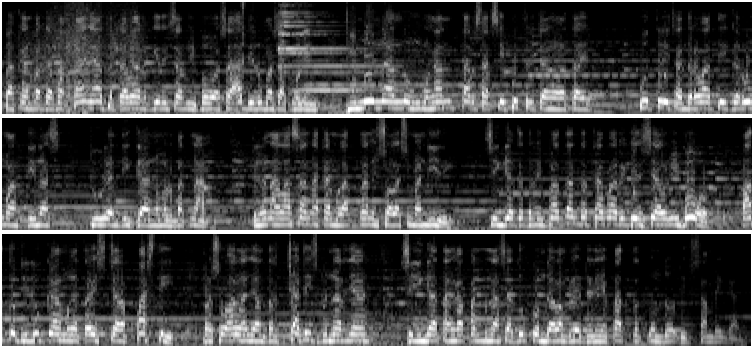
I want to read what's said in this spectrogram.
Bahkan pada faktanya terdakwa Riki Rizal Wibowo saat di rumah Saguling diminta mengantar saksi Putri Candrawati Putri Chandrawati ke rumah dinas Duren 3 nomor 46 dengan alasan akan melakukan isolasi mandiri sehingga keterlibatan terdakwa Riki Rizal Wibowo patut diduga mengetahui secara pasti persoalan yang terjadi sebenarnya sehingga tanggapan penasihat hukum dalam pledoinya patut untuk disampaikan.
